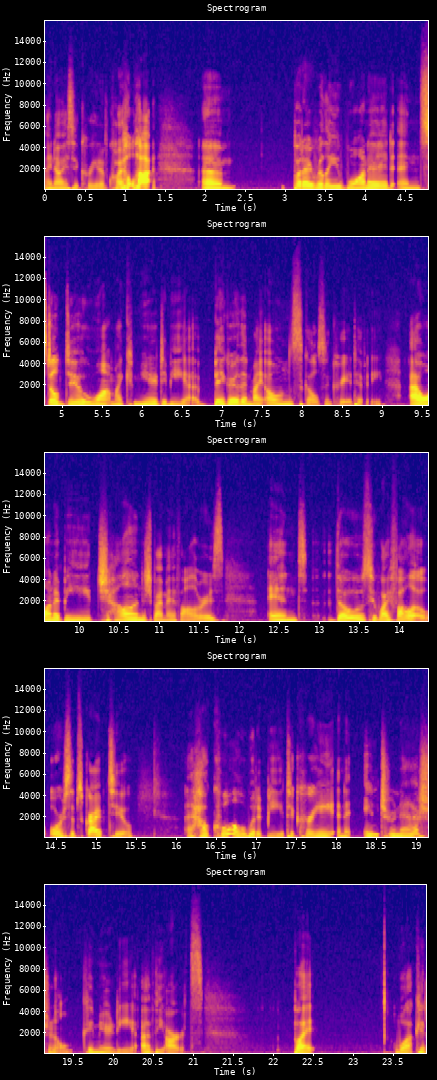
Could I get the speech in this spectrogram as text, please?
I know I said creative quite a lot. Um, but I really wanted and still do want my community to be uh, bigger than my own skills and creativity. I want to be challenged by my followers and those who I follow or subscribe to. How cool would it be to create an international community of the arts? But what could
